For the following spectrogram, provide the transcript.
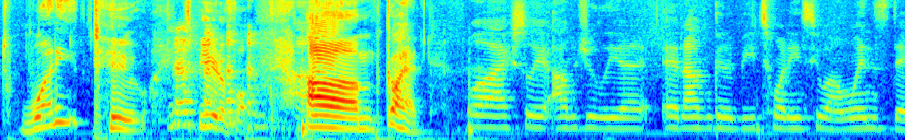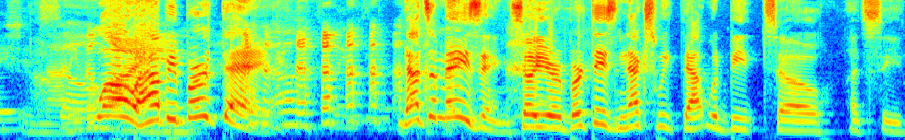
twenty two. It's beautiful. Um, go ahead. Well, actually, I'm Juliet, and I'm gonna be 22 on Wednesday. so, Whoa! lying. Happy birthday! Thank you. That's amazing. So your birthday's next week. That would be so. Let's see,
